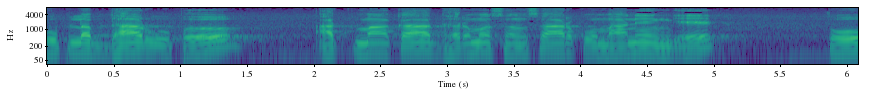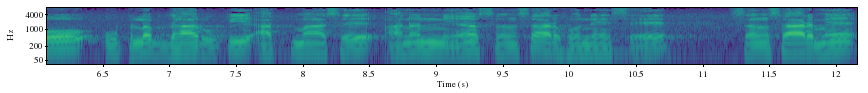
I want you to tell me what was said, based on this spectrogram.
उपलब्धा रूप आत्मा का धर्म संसार को मानेंगे तो उपलब्धारूपी आत्मा से अनन्य संसार होने से संसार में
